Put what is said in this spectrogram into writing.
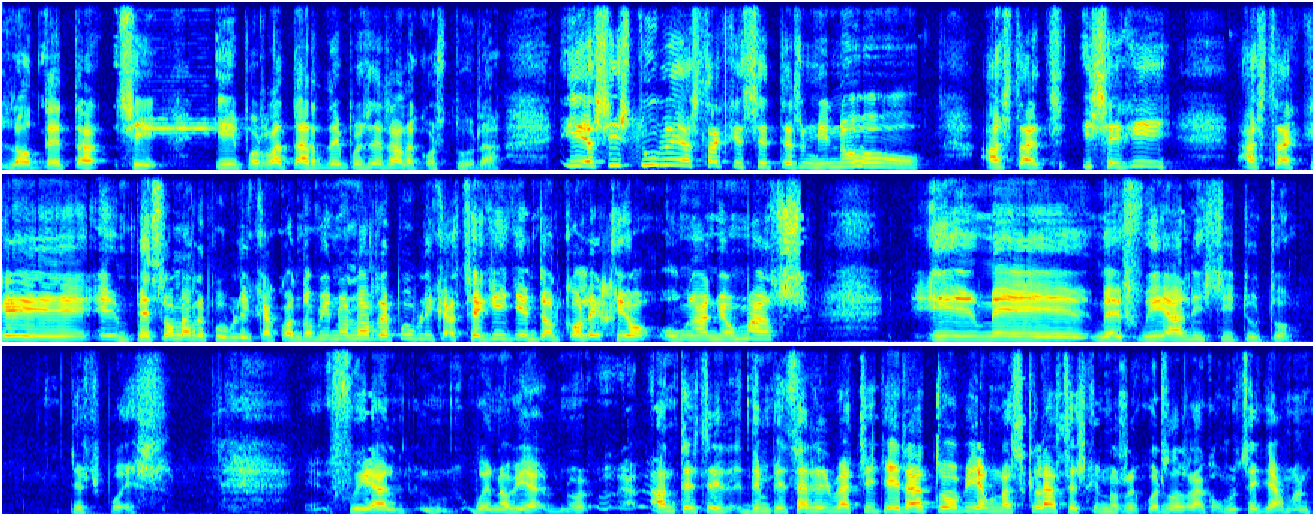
la sí, y por la tarde pues era la costura. Y así estuve hasta que se terminó, hasta, y seguí hasta que empezó la República. Cuando vino la República seguí yendo al colegio un año más y me, me fui al instituto después fui al, bueno, había, antes de, empezar el bachillerato había unas clases que no recuerdo ahora cómo se llaman.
